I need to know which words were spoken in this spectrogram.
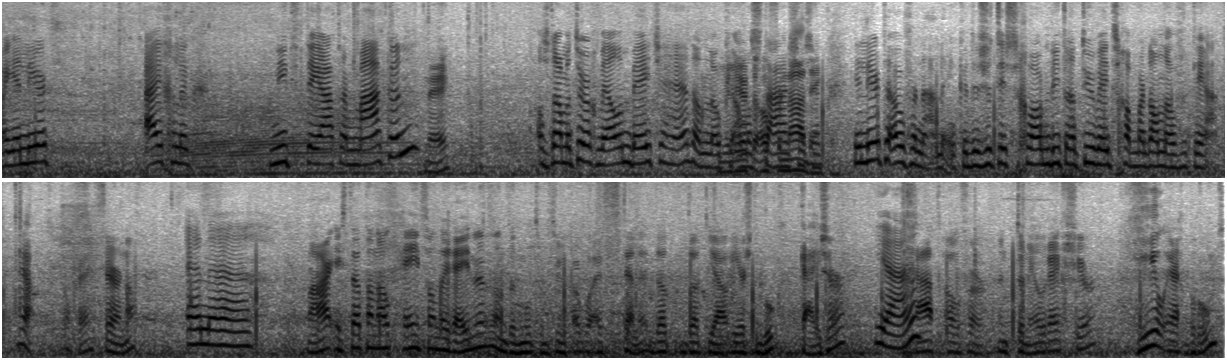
Maar je leert eigenlijk niet theater maken. Nee. Als dramaturg wel een beetje, hè? dan loop Je allemaal stages. en-. Je leert erover nadenken. Dus het is gewoon literatuurwetenschap, maar dan over theater. Ja, oké, fair enough. En eh, Maar is dat dan ook een van de redenen, want dat moeten we natuurlijk ook wel even vertellen, dat, dat jouw eerste boek, Keizer, ja. gaat over een toneelregisseur. Heel erg beroemd,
